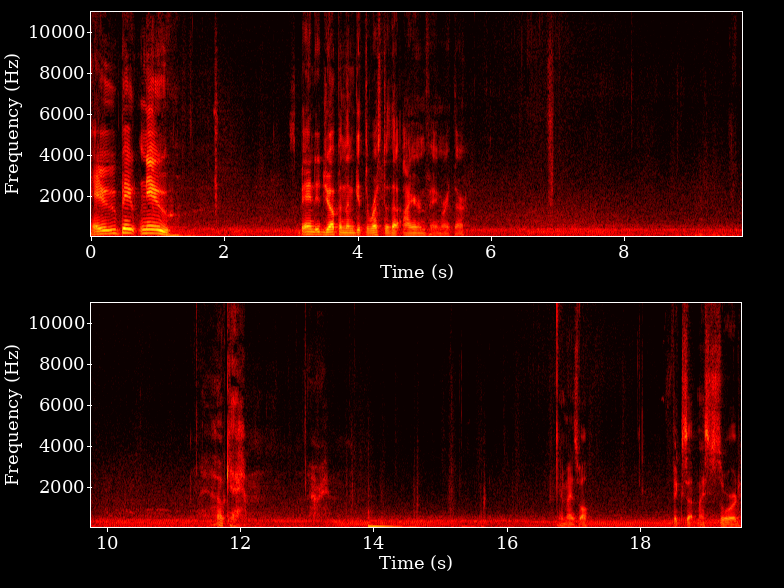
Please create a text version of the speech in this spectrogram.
How about no? Let's bandage up and then get the rest of that iron vein right there. Okay. Alright. I might as well fix up my sword.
